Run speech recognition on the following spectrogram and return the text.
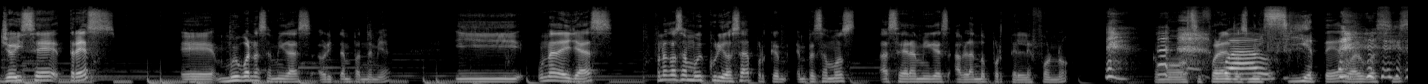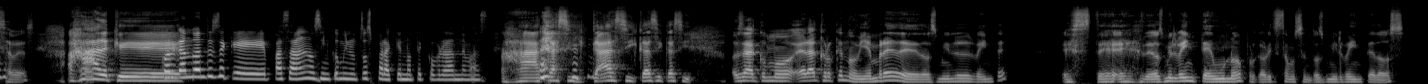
Yo hice tres eh, muy buenas amigas ahorita en pandemia y una de ellas fue una cosa muy curiosa porque empezamos a ser amigas hablando por teléfono. Como si fuera el Guau. 2007 o algo así, ¿sabes? Ajá, de que... Colgando antes de que pasaran los cinco minutos para que no te cobraran de más. Ajá, casi, casi, casi, casi. O sea, como era creo que noviembre de 2020, este, de 2021, porque ahorita estamos en 2022,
